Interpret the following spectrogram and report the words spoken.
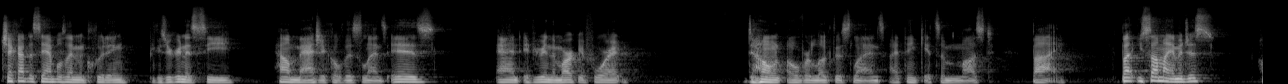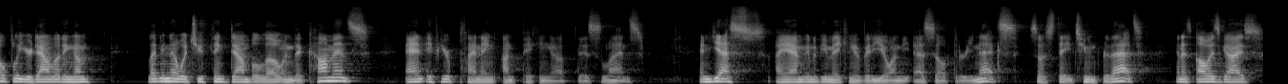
check out the samples I'm including because you're gonna see how magical this lens is. And if you're in the market for it, don't overlook this lens. I think it's a must buy. But you saw my images. Hopefully you're downloading them. Let me know what you think down below in the comments and if you're planning on picking up this lens. And yes, I am going to be making a video on the SL3 next, so stay tuned for that. And as always, guys,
